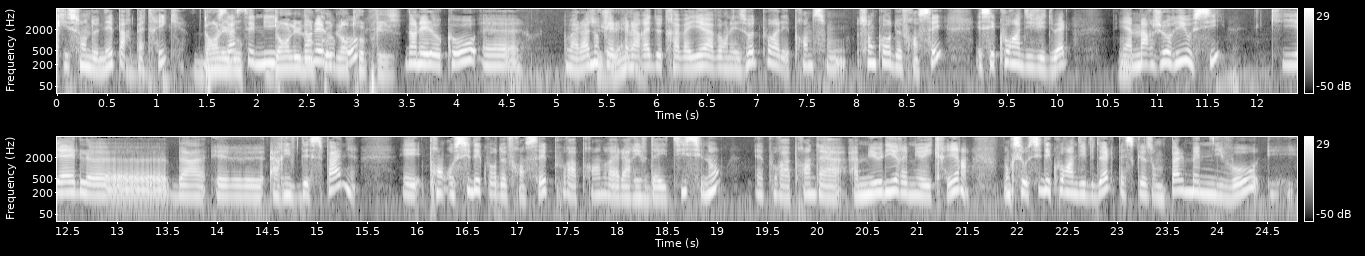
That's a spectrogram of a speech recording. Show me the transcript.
qui sont donnés par Patrick. Dans, Donc les, ça, lo- c'est mis dans les locaux de l'entreprise. dans les locaux. euh, voilà, donc elle, arrête de travailler avant les autres pour aller prendre son, son cours de français et ses cours individuels. Il Mm. y a Marjorie aussi, qui elle euh, ben, euh, arrive d'Espagne et prend aussi des cours de français pour apprendre. Elle arrive d'Haïti sinon. Et pour apprendre à, à mieux lire et mieux écrire. Donc c'est aussi des cours individuels parce qu'elles n'ont pas le même niveau et,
